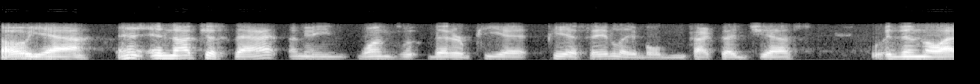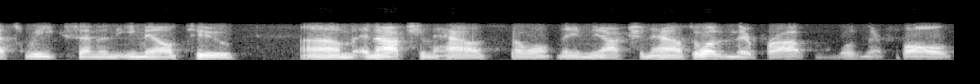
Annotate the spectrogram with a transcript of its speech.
Oh yeah, and, and not just that. I mean, ones that are P- PSA labeled. In fact, I just within the last week sent an email to um, an auction house. I won't name the auction house. It wasn't their prop. It wasn't their fault.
